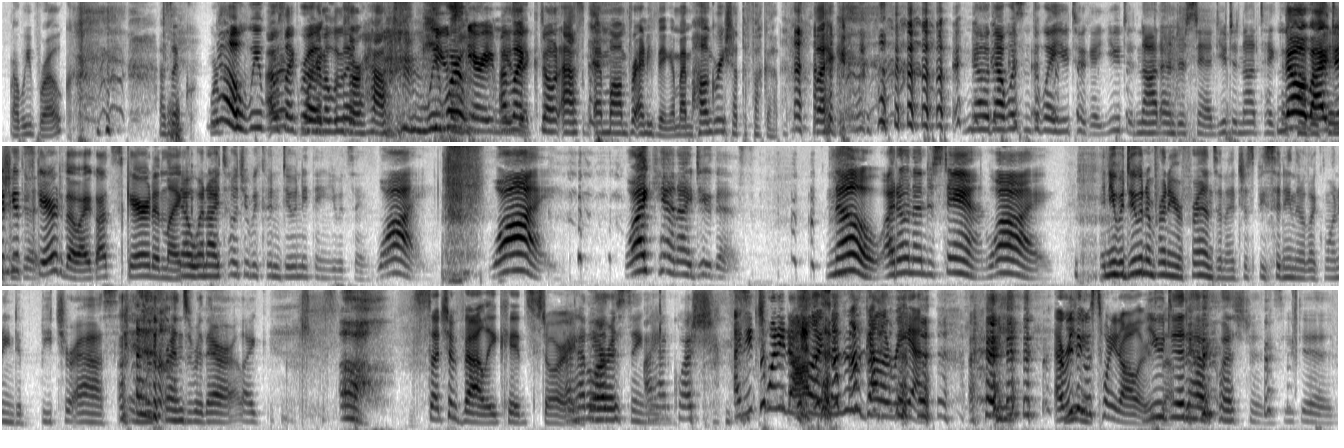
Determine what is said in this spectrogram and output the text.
are we broke?" I was like, we're, No, we I was weren't like, "We're gonna lose our house." we were scary music. I'm like, "Don't ask my mom for anything. Am I'm hungry? Shut the fuck up." Like, No, that wasn't the way you took it. You did not understand. You did not take that no, but I did get good. scared though. I got scared and like, No, when I told you we couldn't do anything, you would say, "Why? Why? Why can't I do this? No, I don't understand. Why?" And you would do it in front of your friends, and I'd just be sitting there like wanting to beat your ass, and your friends were there, like, "Oh, Such a Valley Kid story. I had embarrassing lots- I had questions. I need twenty dollars. This is a Galleria. Everything was twenty dollars. you did have questions. You did."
